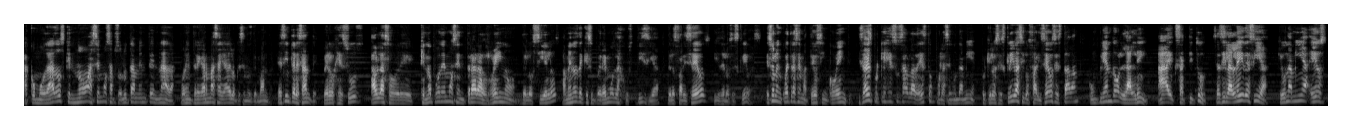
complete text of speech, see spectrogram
acomodados que no hacemos absolutamente nada por entregar más allá de lo que se nos demanda. Es interesante, pero Jesús habla sobre que no podemos entrar al reino de los cielos a menos de que superemos la justicia de los fariseos y de los escribas. Eso lo encuentras en Mateo 5:20. ¿Y sabes por qué Jesús habla de esto? Por la segunda mía. Porque los escribas y los fariseos estaban cumpliendo la ley a exactitud. O sea, si la ley decía que una mía, ellos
